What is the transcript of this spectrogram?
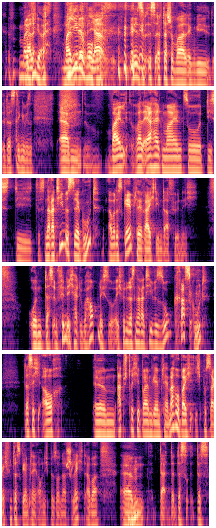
mal weil- wieder. mal jede wieder, Woche. Ja, ist, ist öfter schon mal irgendwie das Ding gewesen. Ähm, weil, weil er halt meint, so, dies, die, das Narrativ ist sehr gut, aber das Gameplay reicht ihm dafür nicht. Und das empfinde ich halt überhaupt nicht so. Ich finde das Narrative so krass gut, dass ich auch ähm, Abstriche beim Gameplay mache. Wobei ich, ich muss sagen, ich finde das Gameplay auch nicht besonders schlecht, aber ähm, da, da, das, das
